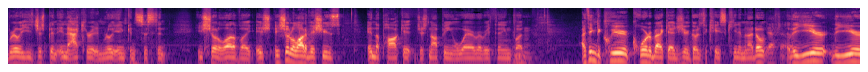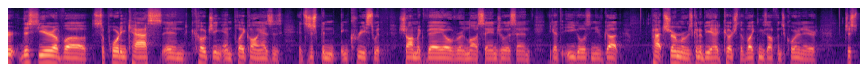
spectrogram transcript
really he's just been inaccurate and really inconsistent. He showed a lot of like he showed a lot of issues in the pocket, just not being aware of everything. But I think the clear quarterback edge here goes to Case Keenum, and I don't Definitely. the year the year this year of uh, supporting casts and coaching and play calling has is it's just been increased with Sean McVay over in Los Angeles, and you got the Eagles, and you've got Pat Shurmur, who's going to be a head coach, the Vikings offense coordinator. Just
